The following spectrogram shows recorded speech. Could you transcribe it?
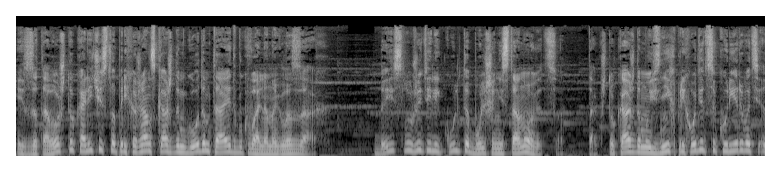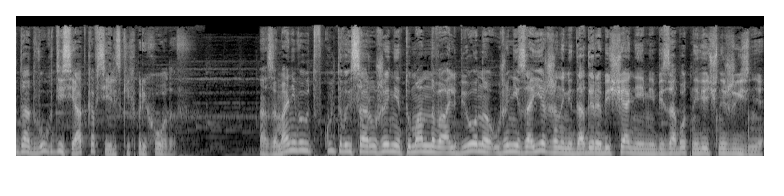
из-за того, что количество прихожан с каждым годом тает буквально на глазах. Да и служителей культа больше не становится, так что каждому из них приходится курировать до двух десятков сельских приходов а заманивают в культовые сооружения Туманного Альбиона уже не заезженными до дыр обещаниями беззаботной вечной жизни,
